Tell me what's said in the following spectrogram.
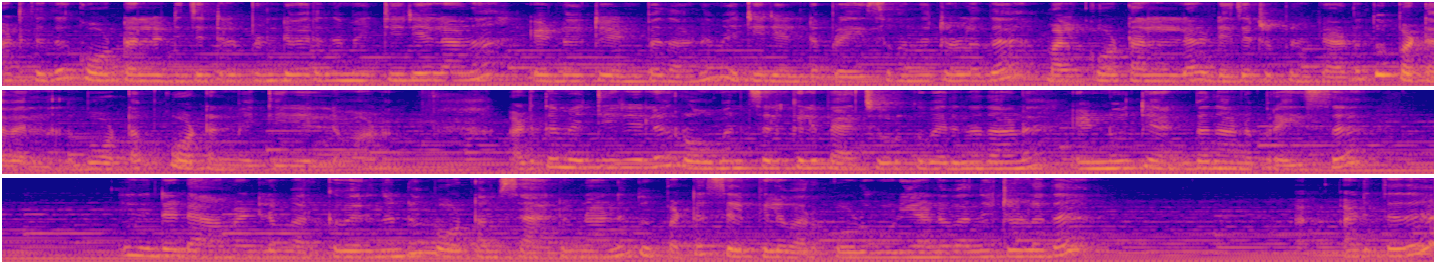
അടുത്തത് കോട്ടണിൽ ഡിജിറ്റൽ പ്രിന്റ് വരുന്ന മെറ്റീരിയലാണ് എണ്ണൂറ്റി എൺപതാണ് മെറ്റീരിയലിന്റെ പ്രൈസ് വന്നിട്ടുള്ളത്. ബൾക്ക് കോട്ടണിൽ ഡിജിറ്റൽ പ്രിന്റാണ് ദുപ്പട്ട വരുന്നത്. ബോട്ടം കോട്ടൺ മെറ്റീരിയലിലുമാണ്. അടുത്ത മെറ്റീരിയൽ റോമൻ സിൽക്കിൽ പാച്ച് വർക്ക് വരുന്നതാണ്. എണ്ണൂറ്റി അൻപതാണ് പ്രൈസ്. ഇതിന്റെ ഡാമണ്ടിലും വർക്ക് വരുന്നുണ്ട്. ബോട്ടം സാൻഡൂണാണ് ദുപ്പട്ട സിൽക്കിൽ വർക്കോട് കൂടിയാണ് വന്നിട്ടുള്ളത്. അടുത്തത്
